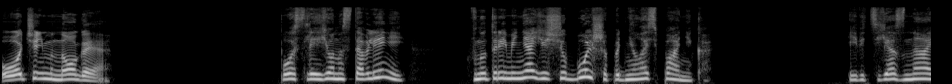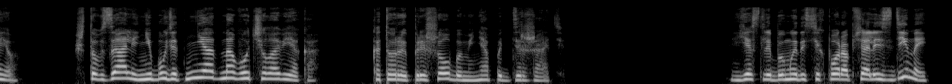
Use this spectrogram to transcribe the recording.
очень многое. После ее наставлений внутри меня еще больше поднялась паника. И ведь я знаю, что в зале не будет ни одного человека, который пришел бы меня поддержать. Если бы мы до сих пор общались с Диной,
